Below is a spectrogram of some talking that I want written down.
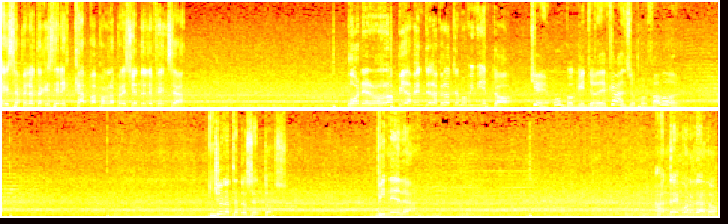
Esa pelota que se le escapa por la presión del defensa. Pone rápidamente la pelota en movimiento. Che, un poquito de descanso, por favor. Jonathan Dos Santos. Pineda. Andrés Guardado.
